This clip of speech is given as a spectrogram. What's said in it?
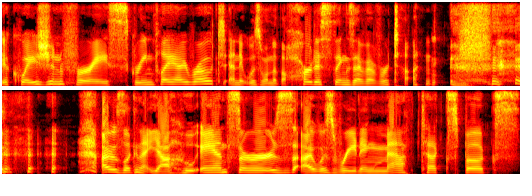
equation for a screenplay I wrote, and it was one of the hardest things I've ever done. I was looking at Yahoo Answers, I was reading math textbooks.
